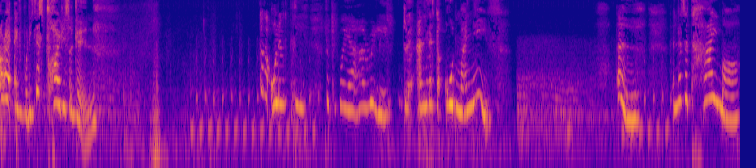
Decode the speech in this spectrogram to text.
Alright, everybody, let's try this again. Look at all of these. Look at where I really and let the old man leave. Oh, and there's a timer.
